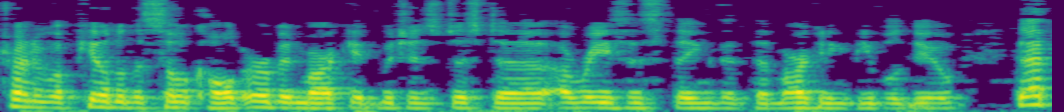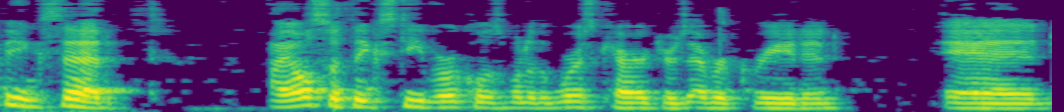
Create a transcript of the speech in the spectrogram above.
trying to appeal to the so-called urban market, which is just a, a racist thing that the marketing people do. That being said, I also think Steve Urkel is one of the worst characters ever created, and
